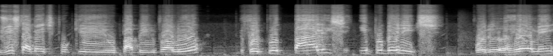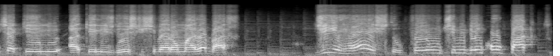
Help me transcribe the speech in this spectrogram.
justamente porque o Pabinho falou, foi pro Thales e pro Benítez. Foram realmente aquele, aqueles dois que estiveram mais abaixo. De resto, foi um time bem compacto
